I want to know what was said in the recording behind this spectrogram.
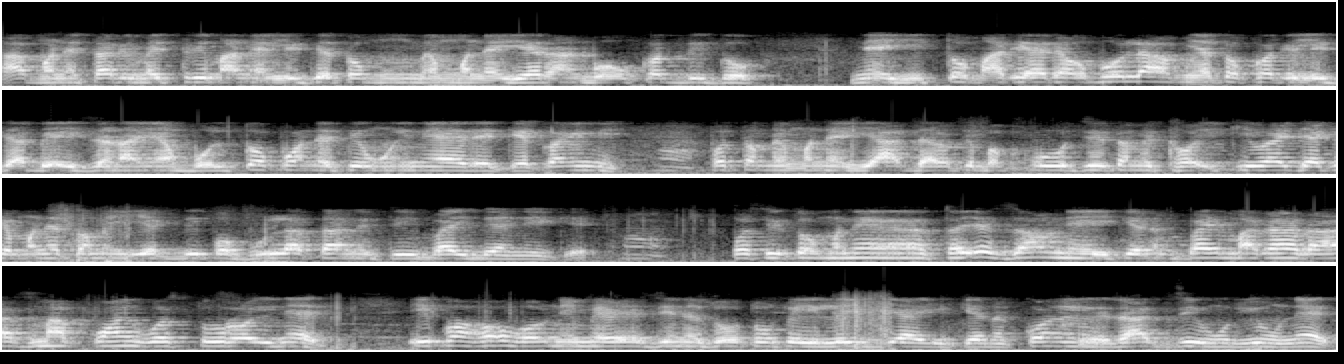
આ મને તારી મૈત્રીમાંને લીધે તો હું મેં મને હેરાન બહુ કરી દીધો. ને એ તો મારી હારે બોલાવ મેં તો કરી લીધા બે જણા અહીંયા બોલતો પણ નથી હું એને હારે કે કંઈ નહીં. પણ તમે મને યાદ આવે કે બાપુજી તમે થઈ કીવાઈ ગયા કે મને તમે એક દીપો ભૂલાતા નથી ભાઈ બેન કે. પછી તો મને થઈ જ જાવ ને કે ભાઈ મારા રાજમાં કોઈ વસ્તુ રહી ને જ. એ પણ હો હો ની મેળે જોતું તો એ લઈ ગયા એ કે ને કોઈ રાજજી હું રહ્યું ને જ.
